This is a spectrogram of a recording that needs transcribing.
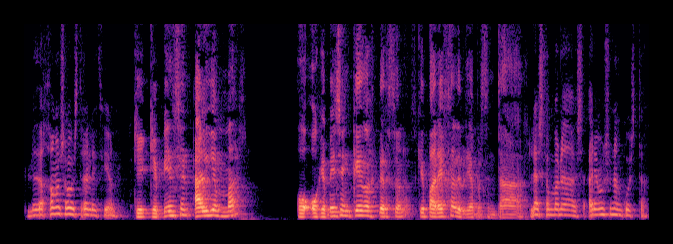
Lo dejamos a vuestra elección. Que, que piensen alguien más. O, o que piensen qué dos personas, qué pareja debería presentar. Las campanadas. Haremos una encuesta.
